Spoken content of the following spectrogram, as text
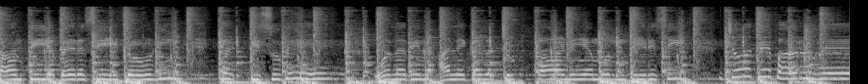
ಕಾಂತಿಯ ಬೆರೆಸಿ ದೋಣಿ ಕಟ್ಟಿಸುವೆ. ಒಲವಿನ ಅಲೆಗಳ ಚುಕ್ಕಾಣಿಯ ಮುಂದಿರಿಸಿ ಜೊತೆ ಬರುವೆ.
